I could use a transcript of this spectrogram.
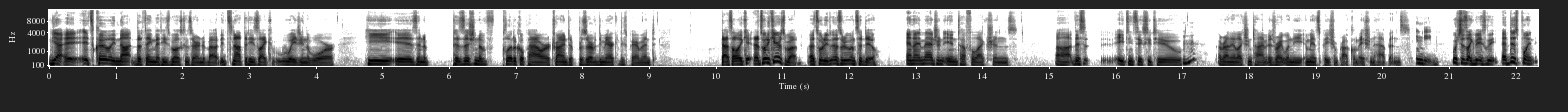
Yeah, it, it's clearly not the thing that he's most concerned about. It's not that he's like waging the war. He is in a position of political power, trying to preserve the American experiment. That's all. He, ca- that's what he cares about. That's what he. That's what he wants to do. And I imagine in tough elections, uh, this 1862 around the election time is right when the Emancipation Proclamation happens, Indeed. which is like basically at this point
